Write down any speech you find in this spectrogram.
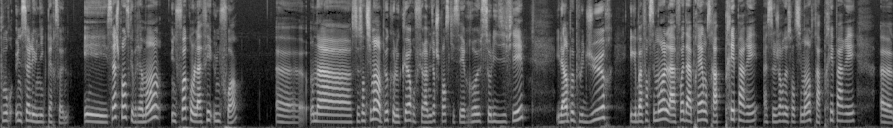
pour une seule et unique personne. Et ça, je pense que vraiment, une fois qu'on l'a fait une fois, euh, on a ce sentiment un peu que le cœur, au fur et à mesure, je pense qu'il s'est resolidifié. Il est un peu plus dur. Et bah forcément, la fois d'après, on sera préparé à ce genre de sentiment. On sera préparé euh,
